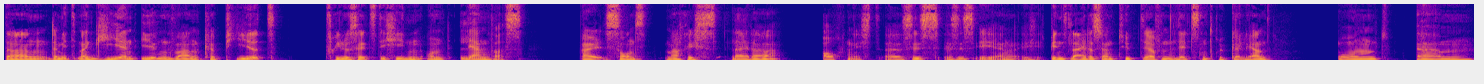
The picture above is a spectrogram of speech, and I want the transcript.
dann, damit mein Gehirn irgendwann kapiert, Frido, setz dich hin und lern was. Weil sonst mache ich es leider auch nicht. Es ist, es ist eh ein, ich bin leider so ein Typ, der auf den letzten Drücker lernt. Und, ähm,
